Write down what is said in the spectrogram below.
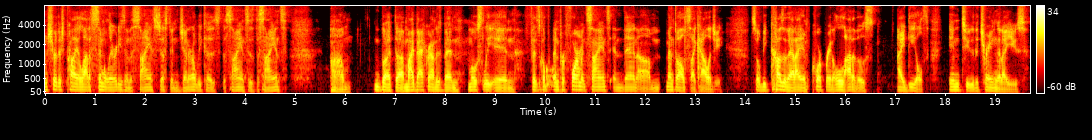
I'm sure there's probably a lot of similarities in the science just in general because the science is the science. Um, but uh, my background has been mostly in physical and performance science and then um, mental health psychology. So because of that, I incorporate a lot of those ideals into the training that I use.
